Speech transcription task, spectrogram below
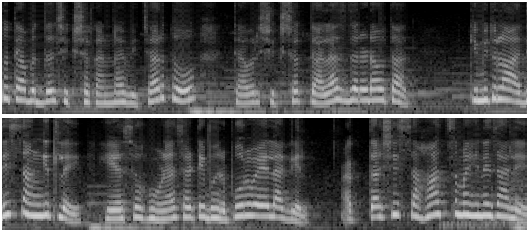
तो त्याबद्दल शिक्षकांना विचारतो त्यावर शिक्षक त्यालाच दरडावतात की मी तुला आधीच सांगितलंय हे असं होण्यासाठी भरपूर वेळ लागेल. आत्ताशी सहाच महिने झाले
